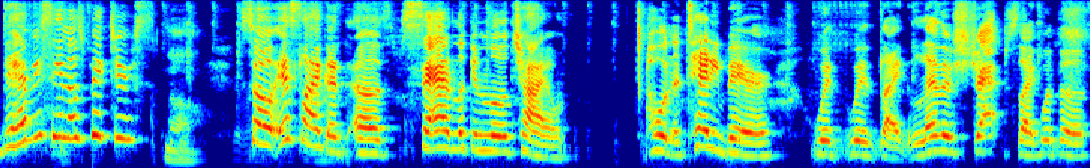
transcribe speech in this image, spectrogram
Did, have you seen those pictures? No. So it's like a, a sad looking little child holding a teddy bear with with like leather straps, like with the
